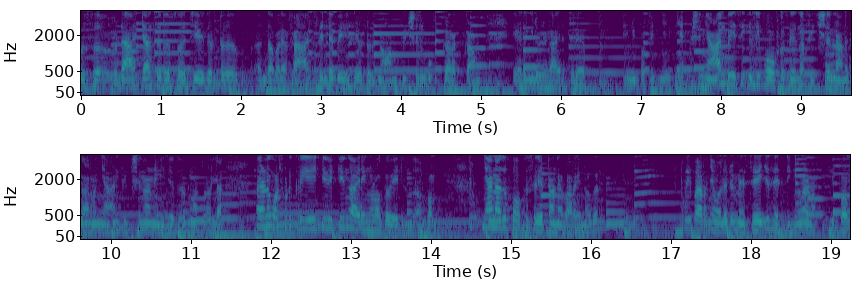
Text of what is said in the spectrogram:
റിസർ ഡാറ്റാസ് റിസർച്ച് ചെയ്തിട്ട് എന്താ പറയുക ഫാക്സിന്റെ ബേസ് ഒരു നോൺ ഫിക്ഷൻ ബുക്ക് ഇറക്കാം ഏതെങ്കിലും ഒരു കാര്യത്തിൽ ഇനിയിപ്പോൾ പക്ഷെ ഞാൻ ബേസിക്കലി ഫോക്കസ് ചെയ്യുന്ന ഫിക്ഷനിലാണ് കാരണം ഞാൻ ഫിക്ഷനാണ് എഴുതിയത്. മാത്രമല്ല അതാണ് കുറച്ചുകൂടി ക്രിയേറ്റിവിറ്റിയും കാര്യങ്ങളൊക്കെ വരുന്നത്. അപ്പം അത് ഫോക്കസ് ചെയ്തിട്ടാണ് പറയുന്നത്. അപ്പോൾ ഈ പറഞ്ഞ പോലെ ഒരു മെസ്സേജ് സെറ്റിംഗ് വേണം. ഇപ്പം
